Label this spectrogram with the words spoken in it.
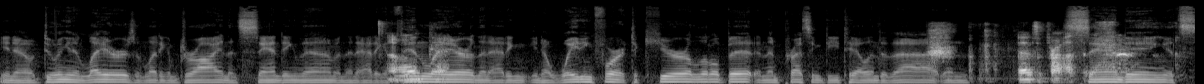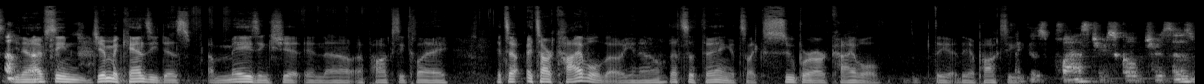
you know, doing it in layers and letting them dry and then sanding them and then adding a Oh, thin okay. layer and then adding, you know, waiting for it to cure a little bit and then pressing detail into that and That's a process. sanding. It's, you know, I've seen Jim McKenzie does amazing shit in uh, epoxy clay. It's a, it's archival though, you know. That's the thing. It's like super archival. The the epoxy. Like those plaster sculptures, those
